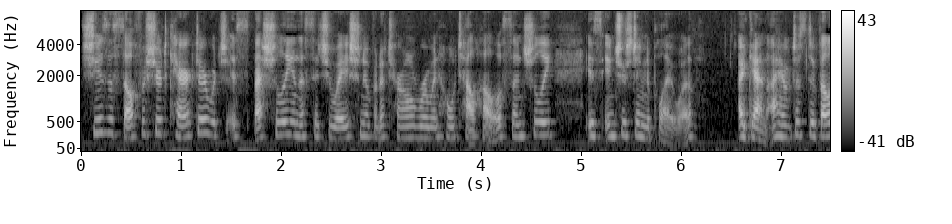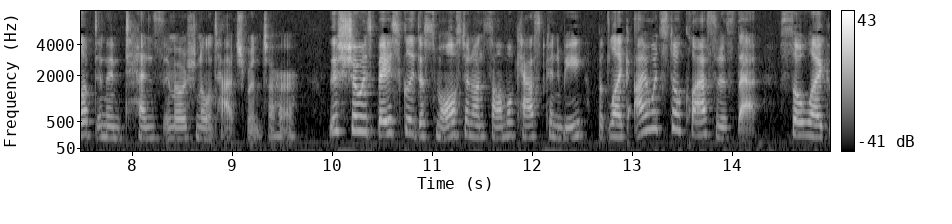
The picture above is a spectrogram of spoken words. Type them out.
She is a self assured character, which, especially in the situation of an eternal room in Hotel Hell, essentially, is interesting to play with. Again, I have just developed an intense emotional attachment to her. This show is basically the smallest an ensemble cast can be, but like I would still class it as that. So like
